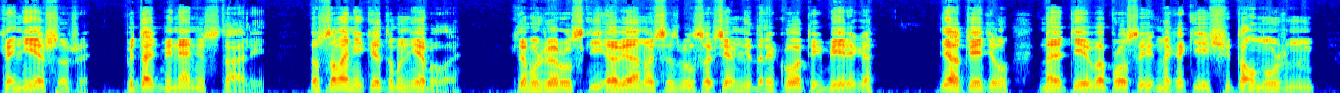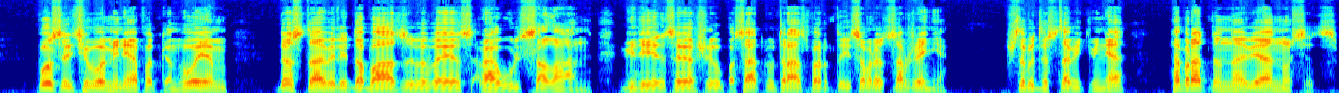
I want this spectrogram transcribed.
Конечно же, пытать меня не стали. Оснований к этому не было. К тому же русский авианосец был совсем недалеко от их берега. Я ответил на те вопросы, на какие считал нужным, после чего меня под конвоем доставили до базы ВВС Рауль-Салан, где совершил посадку транспорта и самолет снабжения, чтобы доставить меня обратно на авианосец.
